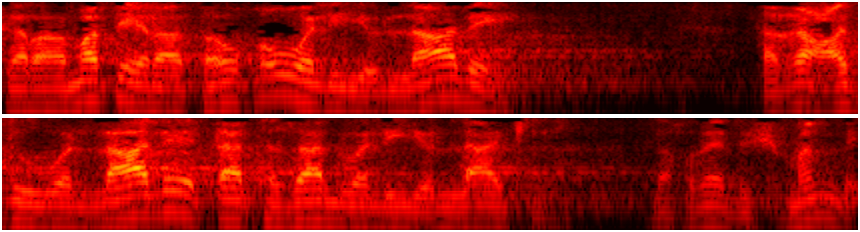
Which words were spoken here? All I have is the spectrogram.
کرامت راتا ہو خو ولی اللہ دے اگا عدو اللہ دے تا تزان ولی اللہ کی. دا خدای دشمن دے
